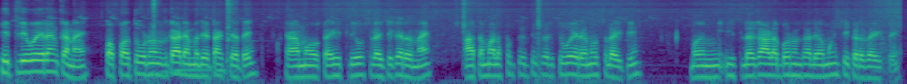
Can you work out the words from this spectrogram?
इथली वैरण का नाही? पप्पा तोडूनच गाड्यामध्ये टाकतात आहे. त्यामुळं काही इथली उचलायची गरज नाही. आता मला फक्त तिकडची वैरण उचलायची. मग इथलं गाडा भरून झाल्यावर मग तिकडं जायचं आहे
